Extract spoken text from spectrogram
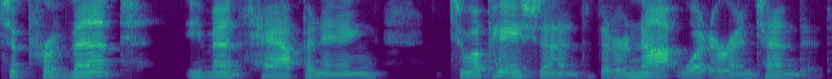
to prevent events happening to a patient that are not what are intended.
